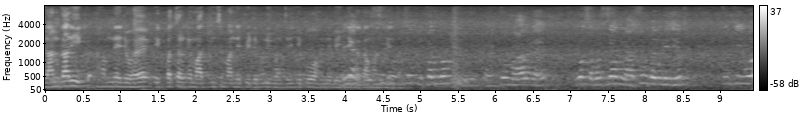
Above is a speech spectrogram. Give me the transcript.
जानकारी हमने जो है एक पत्र के माध्यम से माननीय पीडब्ल्यू मंत्री जी को हमने भेजने का काम हम किया था। जो मार्ग है वो समस्या नासूर बन गई है क्योंकि वो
